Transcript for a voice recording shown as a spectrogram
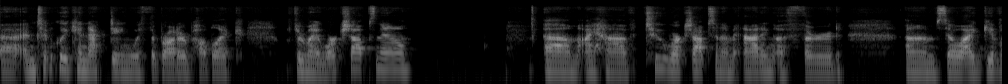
uh, am typically connecting with the broader public through my workshops now. Um, I have two workshops and I'm adding a third. Um, so I give,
